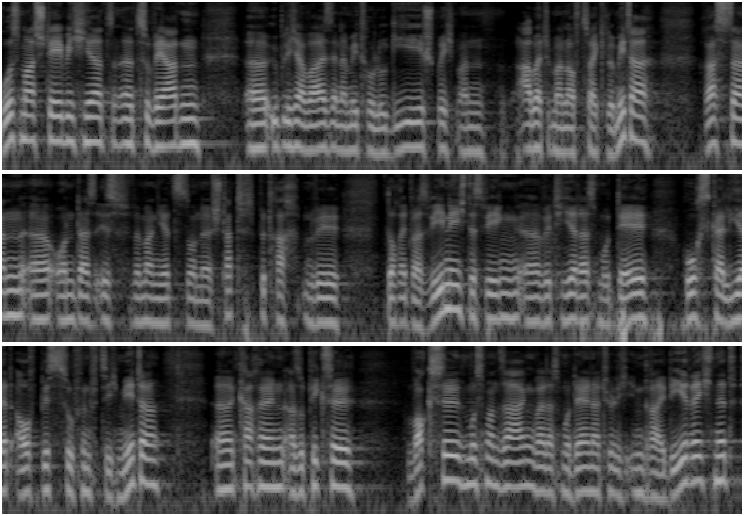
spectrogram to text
großmaßstäbig hier äh, zu werden. Äh, üblicherweise in der Metrologie spricht man, arbeitet man auf zwei Kilometer Rastern äh, und das ist, wenn man jetzt so eine Stadt betrachten will, doch etwas wenig. Deswegen äh, wird hier das Modell hochskaliert auf bis zu 50 Meter äh, Kacheln, also Pixel, Voxel muss man sagen, weil das Modell natürlich in 3D rechnet.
